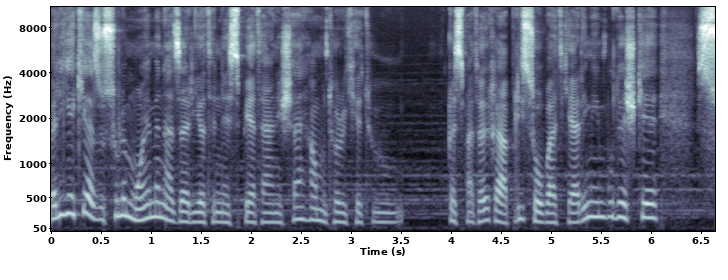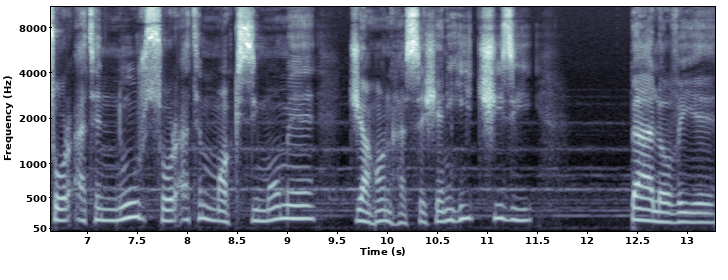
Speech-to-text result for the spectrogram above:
ولی یکی از اصول مهم نظریات نسبیت انیشتین همونطوری که تو قسمت های قبلی صحبت کردیم این بودش که سرعت نور سرعت ماکسیموم جهان هستش. یعنی هیچ چیزی به علاوه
